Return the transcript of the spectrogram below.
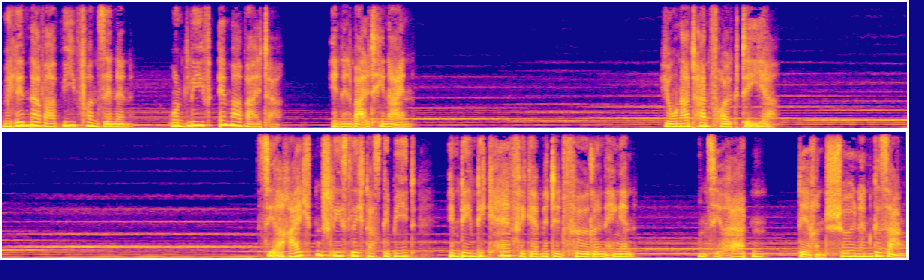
Melinda war wie von Sinnen und lief immer weiter in den Wald hinein. Jonathan folgte ihr. Sie erreichten schließlich das Gebiet, in dem die Käfige mit den Vögeln hingen, und sie hörten deren schönen Gesang.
